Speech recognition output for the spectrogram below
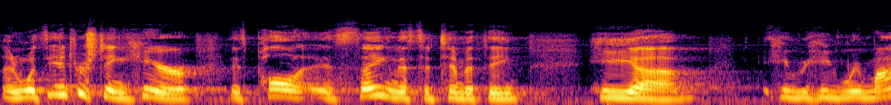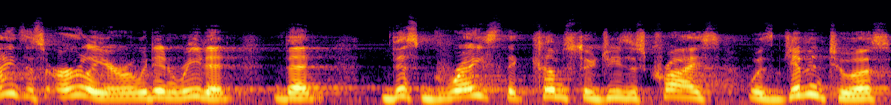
And what's interesting here is Paul is saying this to Timothy. He, uh, he, he reminds us earlier, we didn't read it, that this grace that comes through Jesus Christ was given to us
